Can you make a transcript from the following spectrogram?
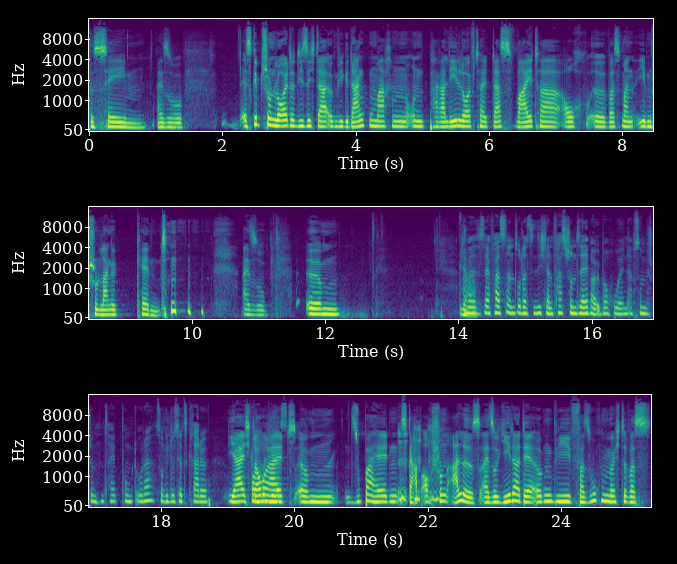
the same. Also es gibt schon Leute, die sich da irgendwie Gedanken machen und parallel läuft halt das weiter, auch äh, was man eben schon lange kennt. also ähm, ja. Aber es ist ja fast dann so, dass sie sich dann fast schon selber überholen auf so einem bestimmten Zeitpunkt, oder? So wie du es jetzt gerade. Ja, ich glaube halt, ähm, Superhelden, es gab auch schon alles. Also jeder, der irgendwie versuchen möchte, was,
